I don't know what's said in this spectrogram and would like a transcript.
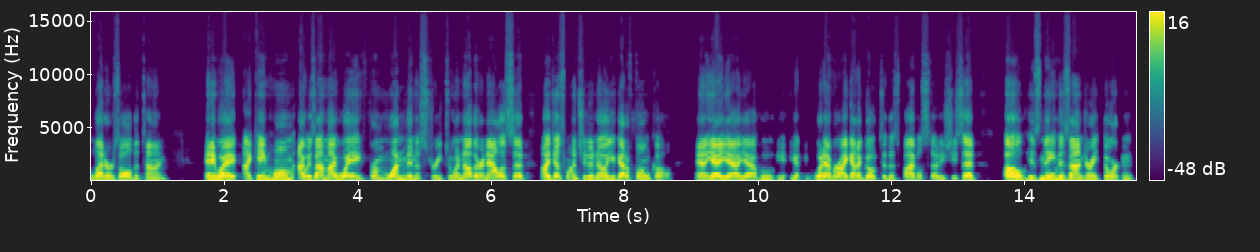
letters all the time. Anyway, I came home. I was on my way from one ministry to another, and Alice said, "I just want you to know you got a phone call." And yeah, yeah, yeah. Who, yeah, whatever. I got to go to this Bible study. She said, oh, his name is Andre Thornton,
